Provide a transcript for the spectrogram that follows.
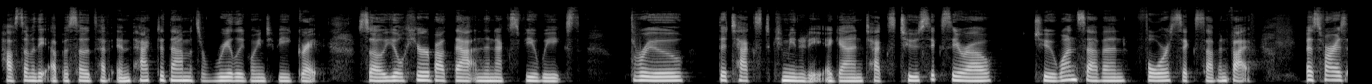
how some of the episodes have impacted them. It's really going to be great. So you'll hear about that in the next few weeks through the text community. Again, text 260 217 4675. As far as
